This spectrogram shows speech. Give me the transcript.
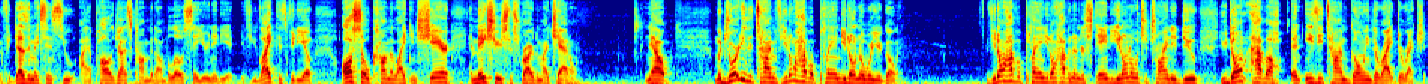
If it doesn't make sense to you, I apologize. Comment down below. Say you're an idiot. If you like this video, also comment, like, and share. And make sure you subscribe to my channel. Now, majority of the time, if you don't have a plan, you don't know where you're going. If you don't have a plan, you don't have an understanding, you don't know what you're trying to do, you don't have a, an easy time going the right direction.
